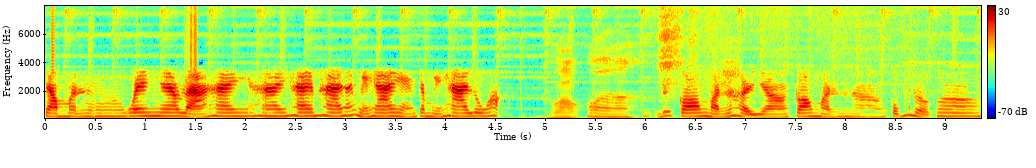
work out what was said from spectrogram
chồng mình quen nhau là hai hai hai hai tháng 12 2012 luôn á Wow. Wow. đứa con mình thì ờ, con mình ờ, cũng được uh,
